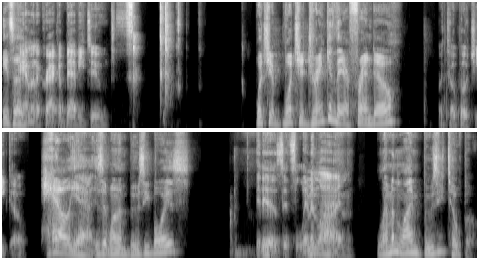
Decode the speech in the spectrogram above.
It's a Hey, I'm gonna crack a bevy too. what you what you drinking there, friendo? A Topo Chico. Hell yeah! Is it one of them boozy boys? It is. It's lemon lime. Lemon lime boozy topo.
